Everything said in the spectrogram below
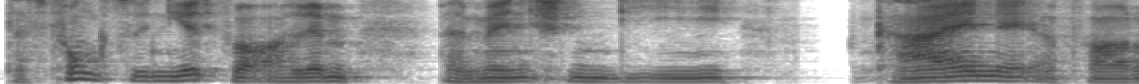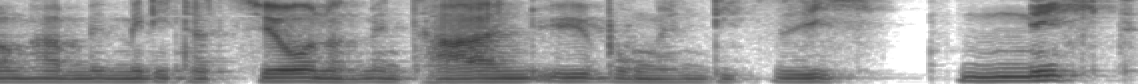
das funktioniert vor allem bei Menschen, die keine Erfahrung haben mit Meditation und mentalen Übungen, die sich nicht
